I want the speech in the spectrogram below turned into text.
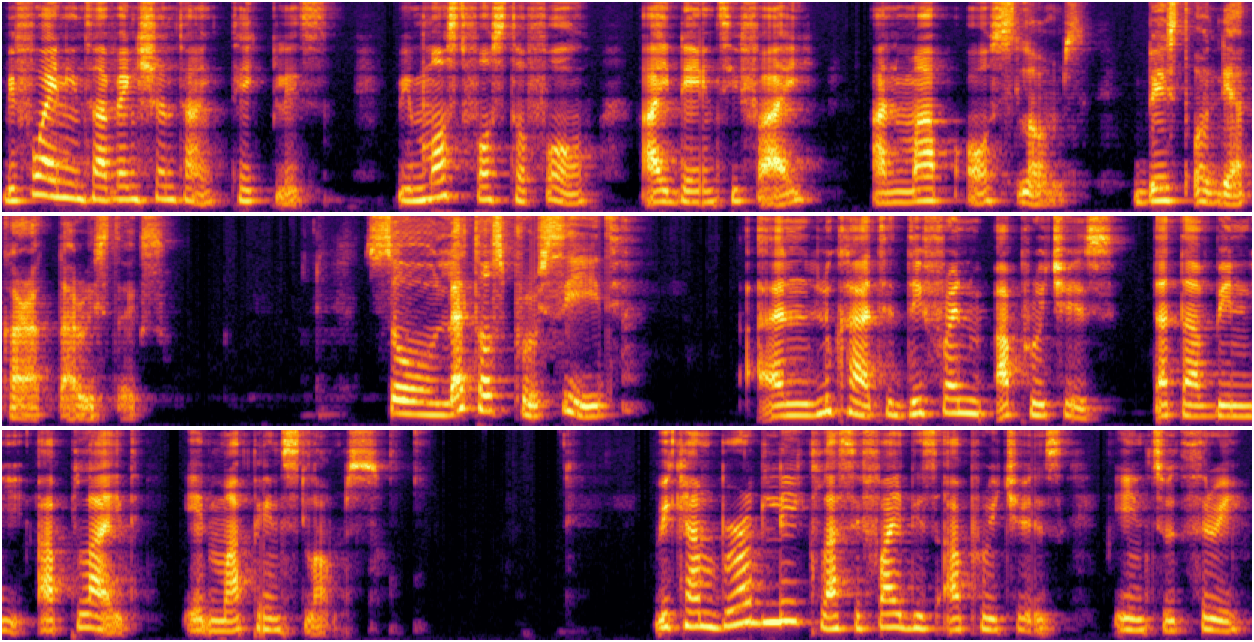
before any intervention can take place, we must first of all identify and map all slums based on their characteristics. So let us proceed and look at different approaches that have been applied in mapping slums. We can broadly classify these approaches into three.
